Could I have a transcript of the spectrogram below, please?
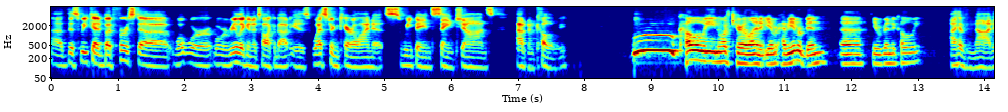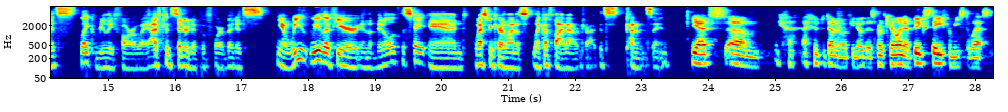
uh, this weekend. But first, uh, what we're what we're really going to talk about is Western Carolina sweeping St. John's out in Cullowhee. Woo, Cullowhee, North Carolina. You ever have you ever been? Uh, you ever been to Cullowhee? I have not. It's like really far away. I've considered it before, but it's you know we we live here in the middle of the state, and Western Carolina is like a five hour drive. It's kind of insane. Yeah, it's um, yeah. I don't know if you know this. North Carolina, big state from east to west.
